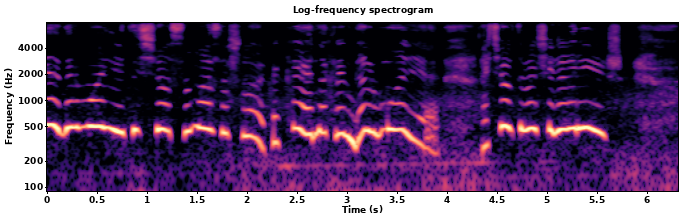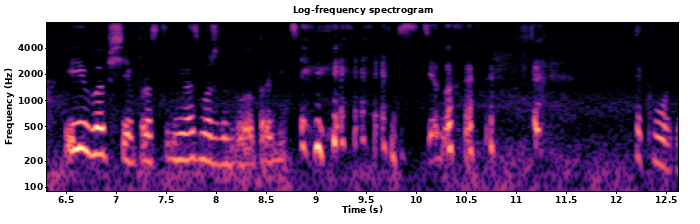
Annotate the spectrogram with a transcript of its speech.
нет гармонии, ты что, с ума сошла? Какая нахрен гармония? О чем ты вообще говоришь? И вообще просто невозможно было пробить эту стену. Так вот,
